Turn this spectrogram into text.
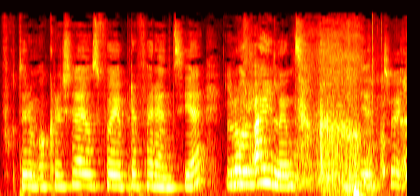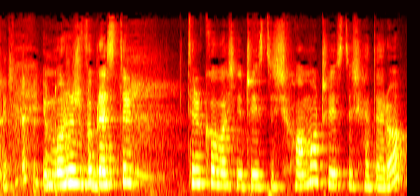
w którym określają swoje preferencje i, Love możesz, Island. nie, czekaj. I możesz wybrać tyl, tylko właśnie, czy jesteś homo, czy jesteś hetero.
